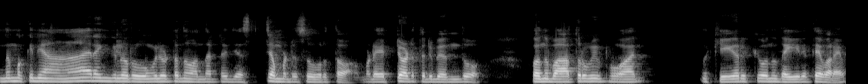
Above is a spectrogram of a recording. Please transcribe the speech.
നമുക്കിനി ആരെങ്കിലും റൂമിലോട്ടൊന്ന് വന്നിട്ട് ജസ്റ്റ് നമ്മുടെ സുഹൃത്തോ നമ്മുടെ ഏറ്റവും അടുത്തൊരു ബന്ധുവോ ഒക്കെ ഒന്ന് ബാത്റൂമിൽ പോകാൻ കയറിക്കോ എന്ന് ധൈര്യത്തെ പറയാം.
